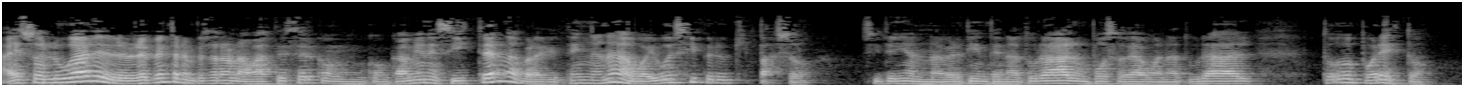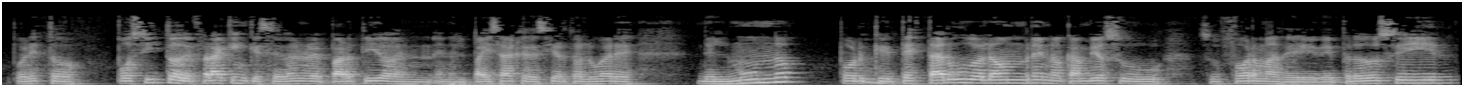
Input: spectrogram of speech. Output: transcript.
A esos lugares de repente lo empezaron a abastecer con, con camiones cisterna para que tengan agua. Y vos decís, pero ¿qué pasó? Si tenían una vertiente natural, un pozo de agua natural, todo por esto, por estos pocitos de fracking que se ven repartidos en, en el paisaje de ciertos lugares del mundo, porque testarudo el hombre no cambió su, su forma de, de producir,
